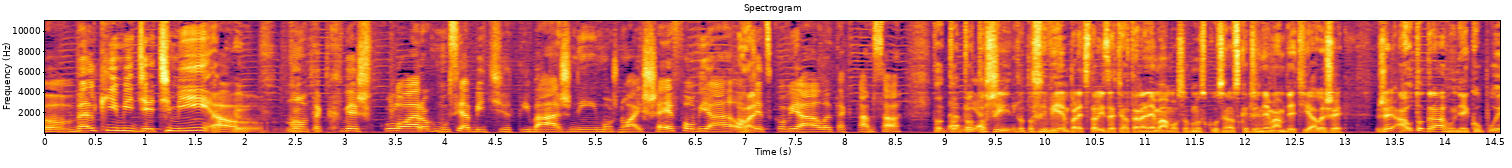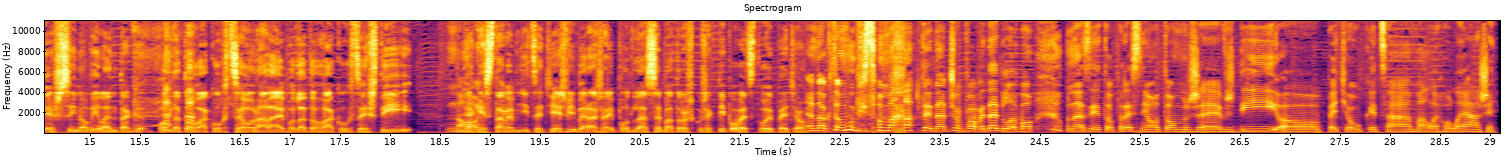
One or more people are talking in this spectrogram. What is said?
uh, veľkými deťmi. Uh, no, to- tak vieš, v kuloároch musia byť tí vážni, možno aj šéfovia, Ale- oteckovia, ale tak tam sa To, to, toto, si, toto si viem predstaviť, zatiaľ teda nemám osobnú skúsenosť, keďže nemám deti, ale že, že autodráhu nekupuješ synovi len tak podľa toho, akú chce on, ale aj podľa toho, akú chceš ty. No. Nejaké stavebnice tiež vyberáš aj podľa seba trošku, však ty povedz tvoj Peťo. No k tomu by som mala teda čo povedať, lebo u nás je to presne o tom, že vždy o, Peťo ukeca malého Lea, že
